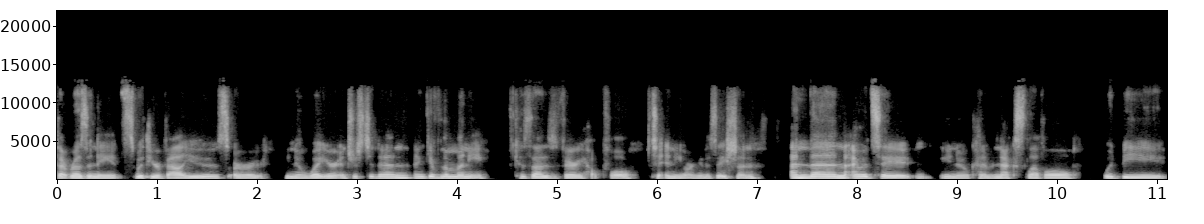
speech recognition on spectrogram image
that resonates with your values or you know what you're interested in and give them money because that is very helpful to any organization. And then I would say, you know, kind of next level would be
